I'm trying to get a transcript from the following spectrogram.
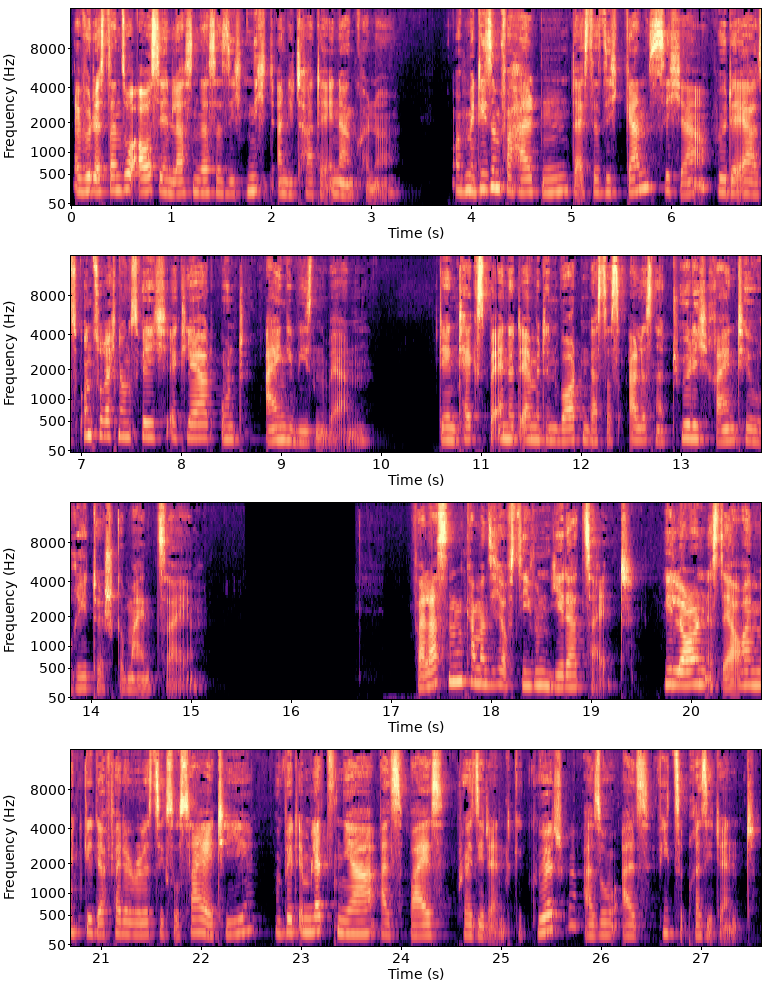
Er würde es dann so aussehen lassen, dass er sich nicht an die Tat erinnern könne. Und mit diesem Verhalten, da ist er sich ganz sicher, würde er als unzurechnungsfähig erklärt und eingewiesen werden. Den Text beendet er mit den Worten, dass das alles natürlich rein theoretisch gemeint sei. Verlassen kann man sich auf Stephen jederzeit. Wie Lauren ist er auch ein Mitglied der Federalistic Society und wird im letzten Jahr als Vice President gekürt, also als Vizepräsident.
